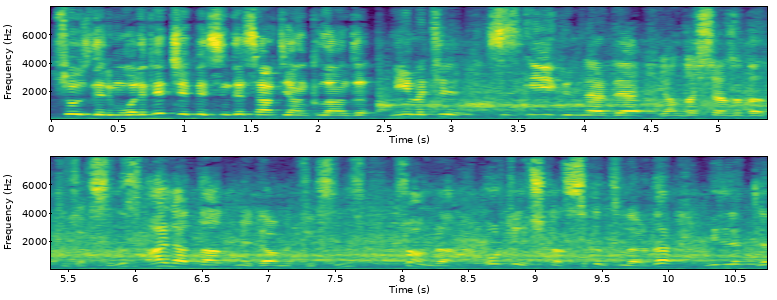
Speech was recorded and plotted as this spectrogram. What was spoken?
Sözleri muhalefet cephesinde sert yankılandı. Nimeti siz iyi günlerde yandaşlarınıza dağıtacaksınız. Hala dağıtmaya devam edeceksiniz. Sonra ortaya çıkan sıkıntıları da milletle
